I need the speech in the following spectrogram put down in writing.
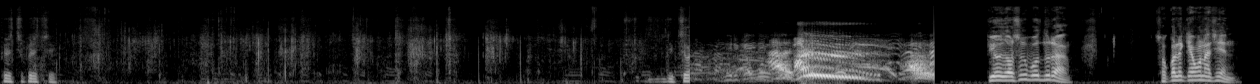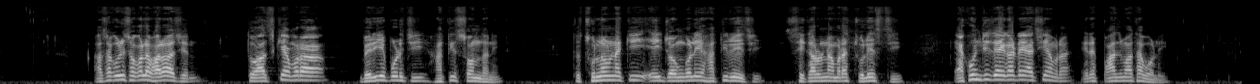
পেরেছি পেরেছি প্রিয় দর্শক বন্ধুরা, সকলে কেমন আছেন? আশা করি সকলে ভালো আছেন। তো আজকে আমরা বেরিয়ে পড়েছি হাতির সন্ধানে। তো শুনলাম নাকি এই জঙ্গলে হাতি রয়েছে সে কারণে আমরা চলে এসেছি। এখন যে জায়গাটায় আছি আমরা এটা পাঁচ মাথা বলে।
